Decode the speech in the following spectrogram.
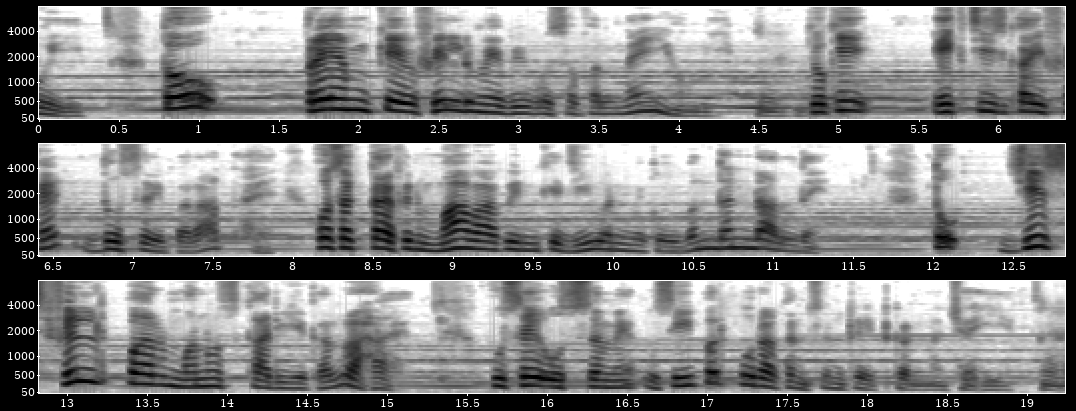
हुई तो प्रेम के फ़ील्ड में भी वो सफल नहीं होंगी। हम्म, क्योंकि एक चीज़ का इफ़ेक्ट दूसरे पर आता है। हो सकता है फिर माँ बाप इनके जीवन में कोई बंधन डाल दें। तो जिस फ़ील्ड पर मनुष्य कार्य कर रहा है उसे उस समय उसी पर पूरा कंसंट्रेट करना चाहिए। हम्म,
